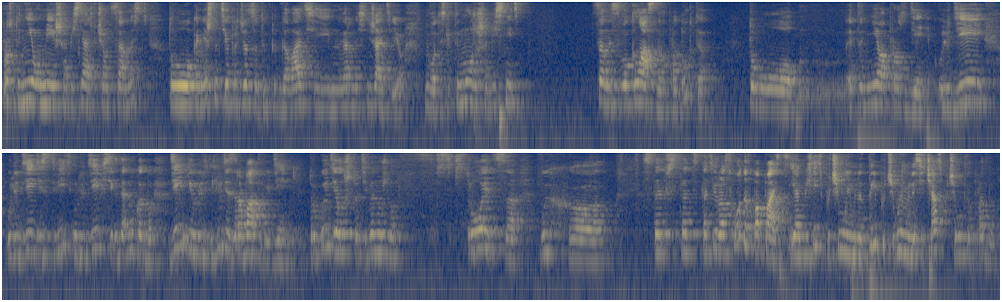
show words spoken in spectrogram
просто не умеешь объяснять, в чем ценность, то, конечно, тебе придется демпинговать и, наверное, снижать ее. Ну вот, если ты можешь объяснить ценность своего классного продукта, то это не вопрос денег. У людей, у людей действительно, у людей всегда, ну как бы деньги, люди зарабатывают деньги. Другое дело, что тебе нужно встроиться в их э, статью расходов попасть и объяснить, почему именно ты, почему именно сейчас, почему твой продукт.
